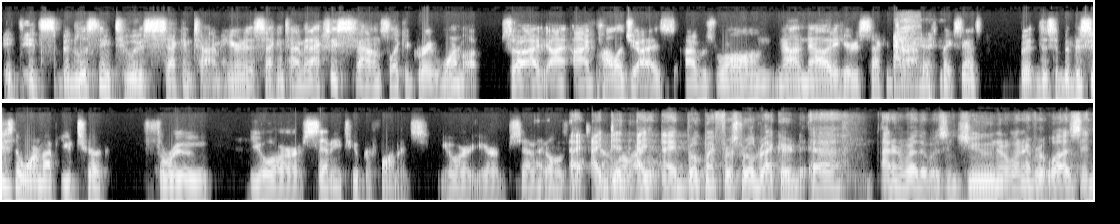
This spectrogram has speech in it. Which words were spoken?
it, has been listening to it a second time, hearing it a second time. It actually sounds like a great warm up. So I, I, I, apologize. I was wrong. Now, now that I hear it a second time, this makes sense. But this, but this is the warm up you took through your 72 performance, your your seven goals. I, I did. I, I, broke my first world record. Uh, I don't know whether it was in June or whenever it was in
